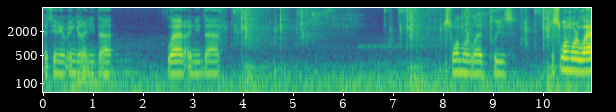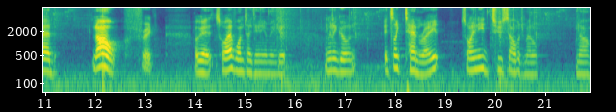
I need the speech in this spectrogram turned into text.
Titanium ingot, I need that. Lead, I need that. Just one more lead, please. Just one more lead. No! Frick. Okay, so I have one titanium ingot. I'm gonna go. It's like 10, right? So I need two salvage metal. No.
